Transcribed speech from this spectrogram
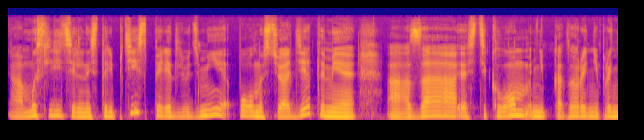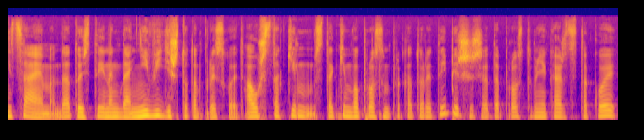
мыслительный стриптиз перед людьми полностью одетыми а, за стеклом, не, который непроницаемо, да, то есть ты иногда не видишь, что там происходит. А уж с таким, с таким вопросом, про который ты пишешь, это просто, мне кажется, такой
